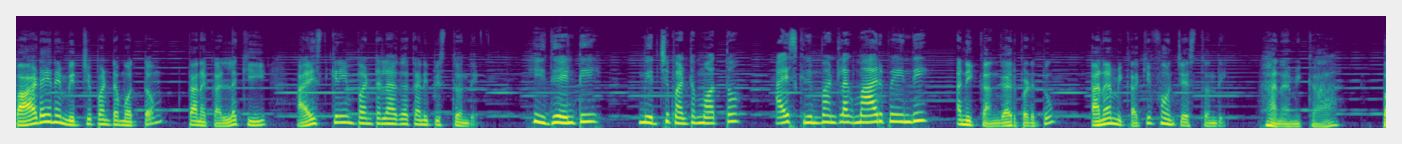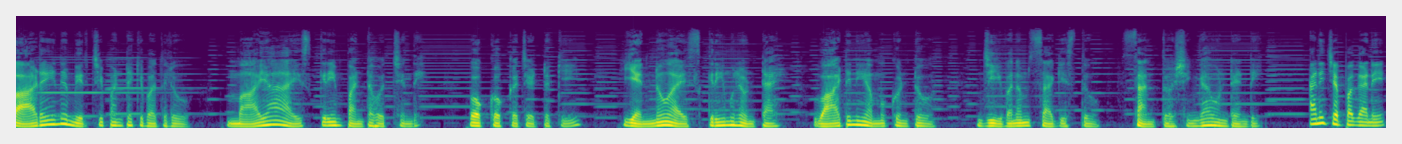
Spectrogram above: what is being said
పాడైన మిర్చి పంట మొత్తం తన కళ్ళకి ఐస్ క్రీం పంటలాగా కనిపిస్తుంది. ఇదేంటి? మిర్చి పంట మొత్తం ఐస్ క్రీమ్ పంటలాగా మారిపోయింది? అని కంగారు పడుతూ అనామికకి ఫోన్ చేస్తుంది. అనామిక పాడైన మిర్చి పంటకి బదులు మాయా ఐస్ క్రీం పంట వచ్చింది. ఒక్కొక్క చెట్టుకి ఎన్నో ఐస్ క్రీములుంటాయి. వాటిని అమ్ముకుంటూ జీవనం సాగిస్తూ సంతోషంగా ఉండండి అని చెప్పగానే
